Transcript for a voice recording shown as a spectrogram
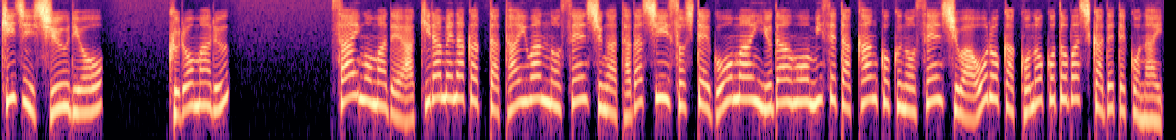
記事終了黒丸最後まで諦めなかった台湾の選手が正しいそして傲慢油断を見せた韓国の選手は愚かこの言葉しか出てこない。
